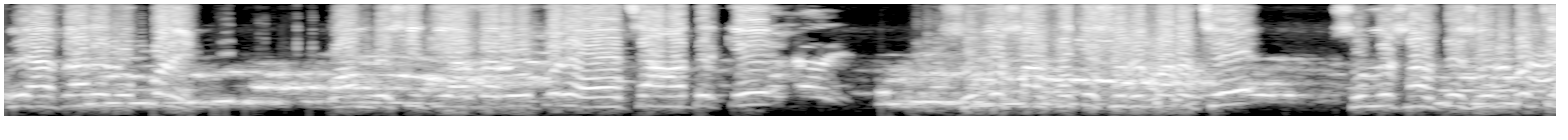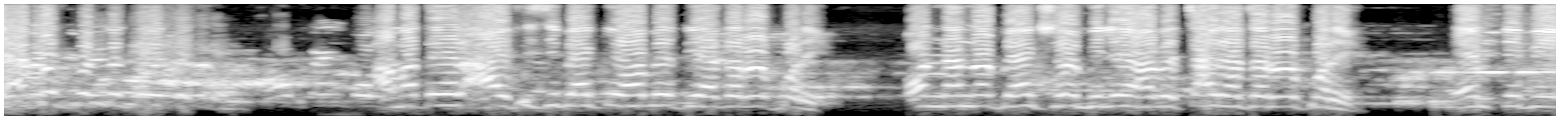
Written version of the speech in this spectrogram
দুই হাজারের উপরে। কম বেশি দুই হাজারের উপরে হয়েছে আমাদেরকে ষোলো সাল থেকে শুরু করেছে। ষোলো সাল থেকে শুরু করছে এখন পর্যন্ত। আমাদের আইপিসি ব্যাংকে হবে দুই হাজারের উপরে। অন্যান্য ব্যাংক সহ মিলে হবে চার হাজারের উপরে। এমটিবি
